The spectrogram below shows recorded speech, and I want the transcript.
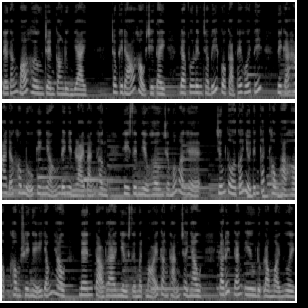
để gắn bó hơn trên con đường dài. Trong khi đó, hậu chia tay, Đàm Phương Linh cho biết cô cảm thấy hối tiếc vì cả hai đã không đủ kiên nhẫn để nhìn lại bản thân, hy sinh nhiều hơn cho mối quan hệ. Chúng tôi có nhiều tính cách không hòa hợp, không suy nghĩ giống nhau nên tạo ra nhiều sự mệt mỏi căng thẳng cho nhau. Cao Rít đáng yêu được lòng mọi người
